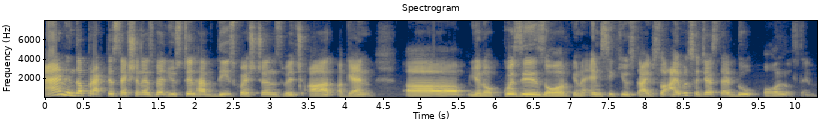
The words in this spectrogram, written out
And in the practice section as well you still have these questions which are again uh, you know quizzes or you know mcqs type. So i will suggest that do all of them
